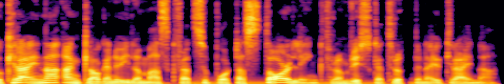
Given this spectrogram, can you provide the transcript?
Ukraina anklagar nu Elon Musk för att supporta Starlink för de ryska trupperna i Ukraina.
